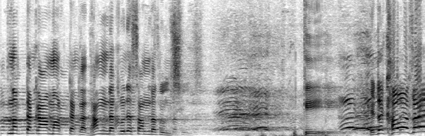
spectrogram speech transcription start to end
আপনার টাকা আমার টাকা। ধান্দা করে চান্দা তুলছি। কি? এটা খাওয়া যায়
